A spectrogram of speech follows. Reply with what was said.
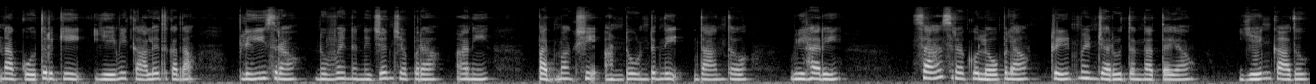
నా కూతురికి ఏమీ కాలేదు కదా. ప్లీజ్ రా నువ్వైనా నిజం చెప్పురా అని పద్మాక్షి అంటూ ఉంటుంది. దాంతో విహరి సహస్రకు లోపల ట్రీట్మెంట్ జరుగుతుంది అత్తయ్య. ఏం కాదు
